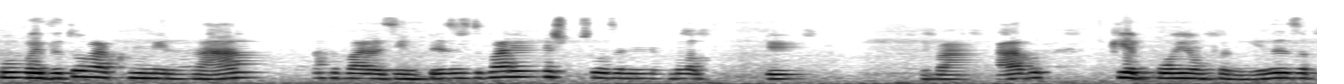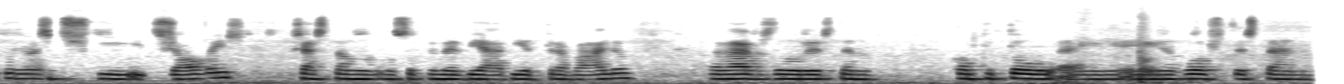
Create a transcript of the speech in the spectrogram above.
apoio de toda a comunidade, de várias empresas, de várias pessoas a nível privado, que apoiam famílias, apoiam de jovens que já estão no seu primeiro dia a dia de trabalho. A Vagos de Ouro este ano completou em, em agosto deste ano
